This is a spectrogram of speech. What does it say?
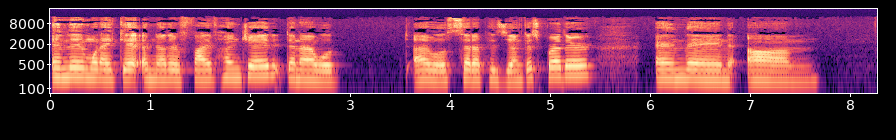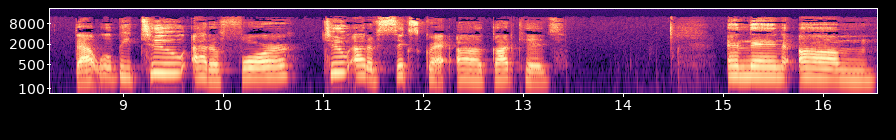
And then when I get another 500, then I will, I will set up his youngest brother. And then, um, that will be two out of four two out of six gra- uh, god kids and then um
